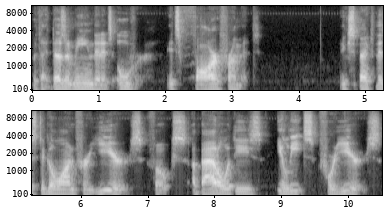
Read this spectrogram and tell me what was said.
But that doesn't mean that it's over, it's far from it. Expect this to go on for years, folks. A battle with these elites for years.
